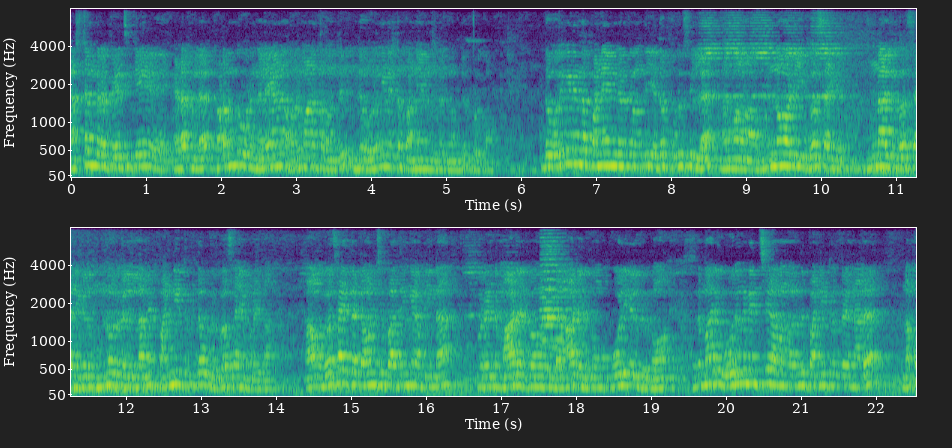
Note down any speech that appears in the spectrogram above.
நஷ்டங்கிற பேச்சுக்கே இடம் இல்லை தொடர்ந்து ஒரு நிலையான வருமானத்தை வந்து இந்த ஒருங்கிணைந்த பண்ணைங்கிறது வந்து கொடுக்கும். இந்த ஒருங்கிணைந்த பண்ணைங்கிறது வந்து ஏதோ புதுசு இல்லை. நம்ம முன்னோடி விவசாயிகள் முன்னாள் விவசாயிகள் முன்னோர்கள் எல்லாமே பண்ணிட்டு இருந்த ஒரு விவசாய முறை தான் அவங்க விவசாயத்தை கவனித்து பார்த்தீங்க அப்படின்னா ஒரு ரெண்டு மாடு இருக்கும் ரெண்டு ஆடு இருக்கும் கோழிகள் இருக்கும். இந்த மாதிரி ஒருங்கிணைச்சு அவங்க வந்து பண்ணிட்டு இருந்ததுனால நம்ம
